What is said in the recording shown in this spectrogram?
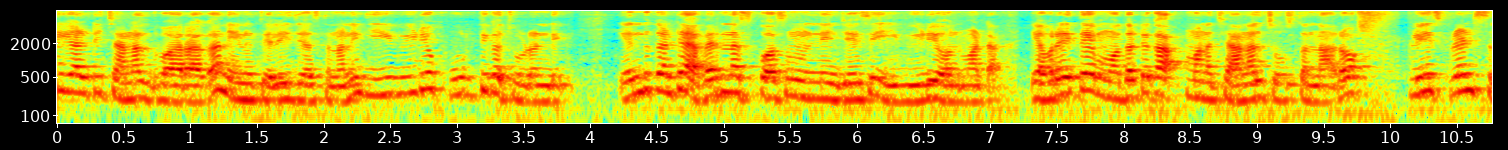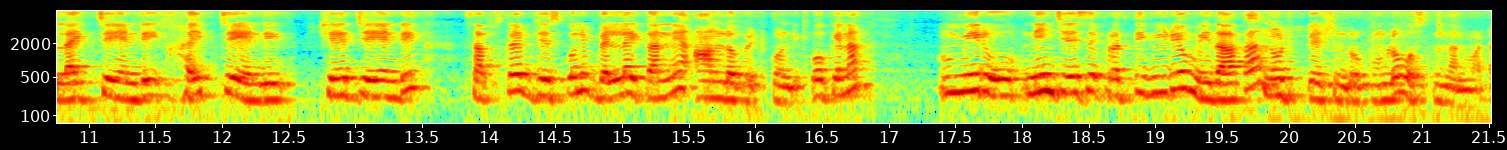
రియాలిటీ ఛానల్ ద్వారాగా నేను తెలియజేస్తున్నాను. ఈ వీడియో పూర్తిగా చూడండి. ఎందుకంటే అవేర్నెస్ కోసం నేను చేసే ఈ వీడియో అనమాట ఎవరైతే మొదటగా మన ఛానల్ చూస్తున్నారో ప్లీజ్ ఫ్రెండ్స్ లైక్ చేయండి హైప్ చేయండి షేర్ చేయండి సబ్స్క్రైబ్ చేసుకొని బెల్ ఐకాన్ని ఆన్లో పెట్టుకోండి. ఓకేనా? మీరు నేను చేసే ప్రతి వీడియో మీ దాకా నోటిఫికేషన్ రూపంలో వస్తుందన్నమాట.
